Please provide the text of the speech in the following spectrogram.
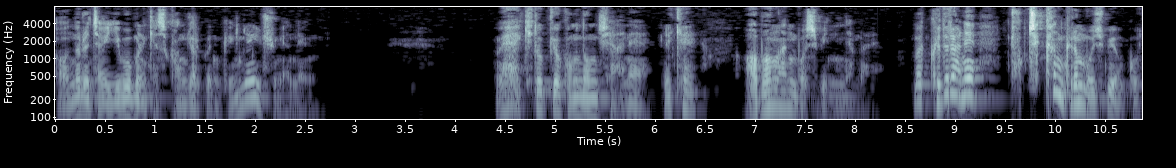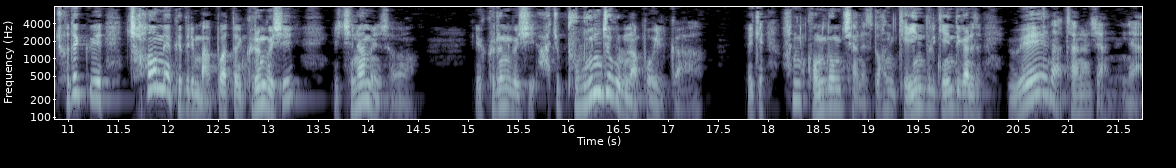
오늘은 제가 이 부분을 계속 강조할 거는 굉장히 중요한 내용입니다. 왜 기독교 공동체 안에 이렇게 어벙한 모습이 있느냐 말이에요. 막 그들 안에 독특한 그런 모습이 없고 초대교회 처음에 그들이 맛보았던 그런 것이 지나면서 그런 것이 아주 부분적으로나 보일까? 이렇게 한 공동체 안에서 또한 개인들 개인들 간에서 왜 나타나지 않느냐?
